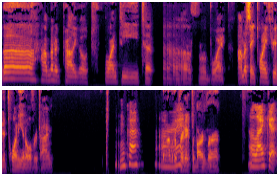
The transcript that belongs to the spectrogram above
uh, I'm gonna probably go twenty to. Uh, oh boy, I'm gonna say twenty three to twenty in overtime. Okay, All I'm right. gonna predict a barn burner. I like it.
